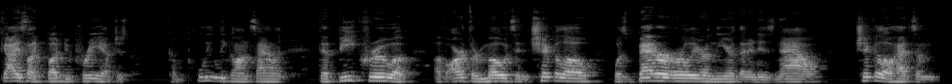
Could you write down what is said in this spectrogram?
guys like Bud Dupree have just completely gone silent. The B crew of, of Arthur Moats and Chickillo was better earlier in the year than it is now. Chickillo had some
